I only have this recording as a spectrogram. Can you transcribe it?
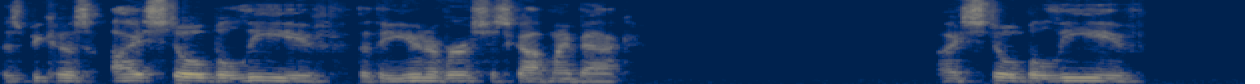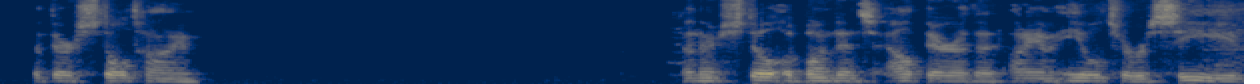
is because I still believe that the universe has got my back. I still believe that there's still time. And there's still abundance out there that I am able to receive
